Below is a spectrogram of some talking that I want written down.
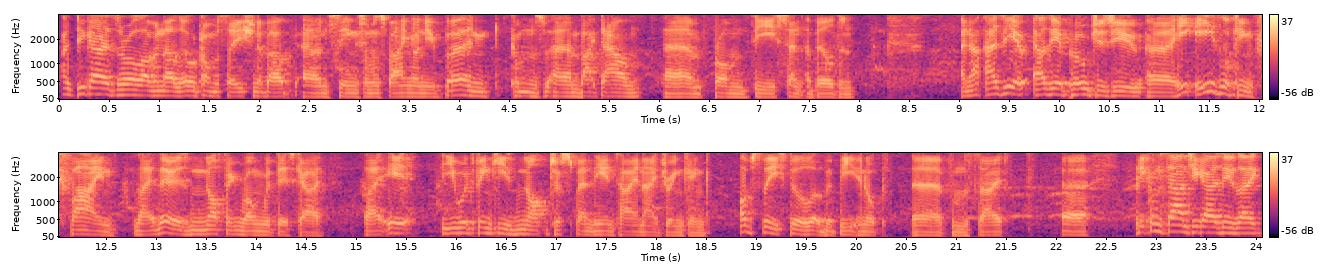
As you guys are all having that little conversation about um, seeing someone spying on you, Burton comes um, back down um, from the center building, and as he as he approaches you, uh, he, he's looking fine. Like there is nothing wrong with this guy. Like it, you would think he's not just spent the entire night drinking. Obviously, still a little bit beaten up uh, from the side, uh, but he comes down to you guys and he's like,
